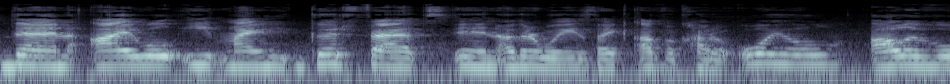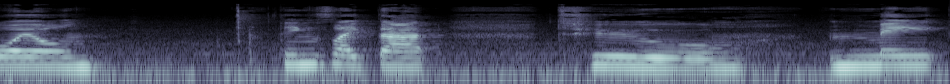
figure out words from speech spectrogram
then I will eat my good fats in other ways like avocado oil, olive oil, things like that to make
